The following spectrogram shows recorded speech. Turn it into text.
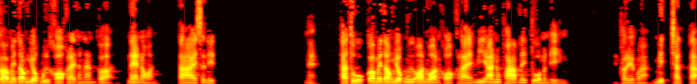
ก็ไม่ต้องยกมือขอใครทั้งนั้น ก็แน่นอน ตายสนิทนี่ถ้าถูกก็ไม่ต้องยกมืออ้อนวอนขอใคร มีอนุภาพในตัวมันเองเขาเรียกว่า มิจฉัตตะ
